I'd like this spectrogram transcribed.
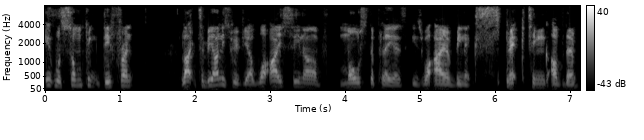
it was something different. Like to be honest with you, what I've seen of most of the players is what I have been expecting of them.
